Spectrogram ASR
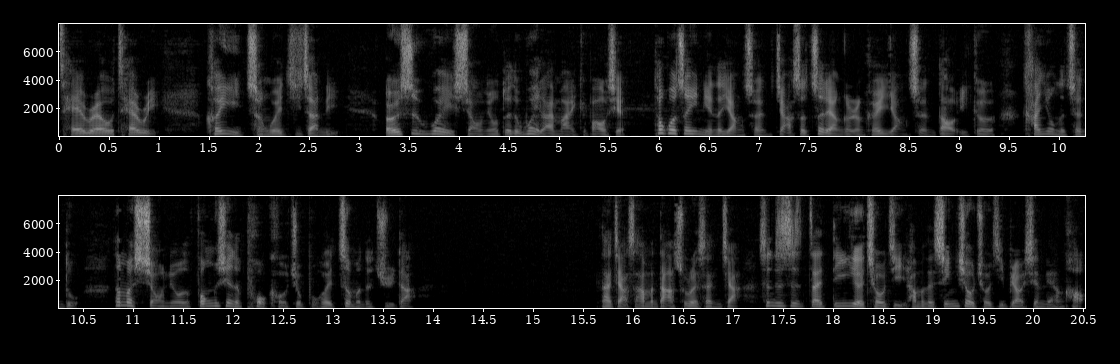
Terrell Terry 可以成为集战力，而是为小牛队的未来买一个保险。透过这一年的养成，假设这两个人可以养成到一个堪用的程度，那么小牛锋线的破口就不会这么的巨大。那假设他们打出了身价，甚至是在第一个球季，他们的新秀球季表现良好，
